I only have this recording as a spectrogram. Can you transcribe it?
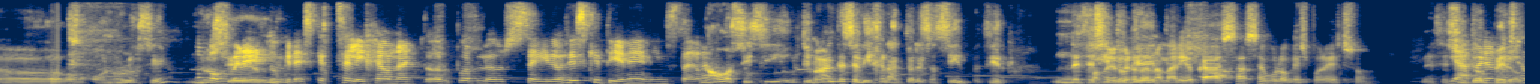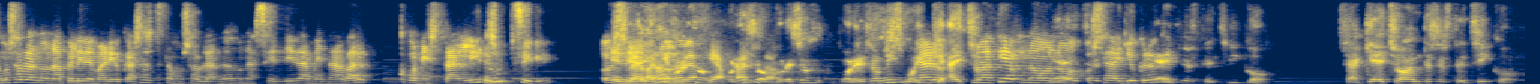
Uh, o no lo sé. No Hombre, sé. ¿tú crees que se elige a un actor por los seguidores que tiene en Instagram? No, sí, sí, últimamente se eligen actores así. Es decir, necesito Hombre, que. A Mario Casas seguro que es por eso. Necesito, ya, pero, pero, no estamos hablando de una peli de Mario Casas, estamos hablando de una serie de Amenábar con Stanley es, Tucci. O es sea, verdad que no le hacía por falta. Eso, por, eso, por eso mismo. Claro, ¿Y qué ha hecho, no, hacía, no, no, o sea, yo creo ¿qué que. ha hecho este chico? O sea, ¿qué ha hecho antes este chico?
